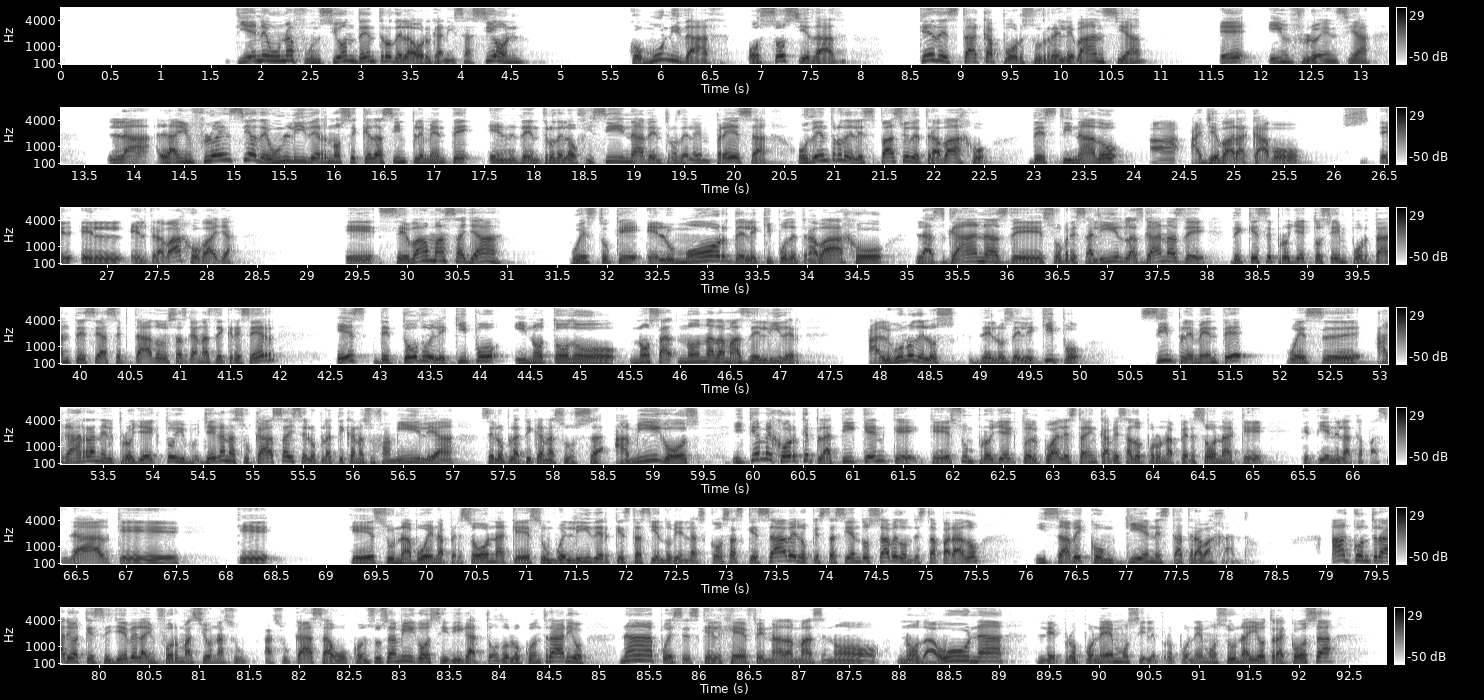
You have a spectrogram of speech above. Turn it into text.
tiene una función dentro de la organización, comunidad o sociedad que destaca por su relevancia e influencia. La, la, influencia de un líder no se queda simplemente en, dentro de la oficina, dentro de la empresa o dentro del espacio de trabajo destinado a, a llevar a cabo el, el, trabajo, vaya. Eh, se va más allá, puesto que el humor del equipo de trabajo, las ganas de sobresalir, las ganas de, de que ese proyecto sea importante, sea aceptado, esas ganas de crecer, es de todo el equipo y no todo, no, no nada más del líder. alguno de los, de los del equipo simplemente pues eh, agarran el proyecto y llegan a su casa y se lo platican a su familia, se lo platican a sus uh, amigos. Y qué mejor que platiquen que, que, es un proyecto el cual está encabezado por una persona que, que tiene la capacidad, que, que, que es una buena persona, que es un buen líder, que está haciendo bien las cosas, que sabe lo que está haciendo, sabe dónde está parado y sabe con quién está trabajando. A contrario a que se lleve la información a su, a su casa o con sus amigos y diga todo lo contrario. Nah, pues es que el jefe nada más no, no da una, le proponemos y le proponemos una y otra cosa,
